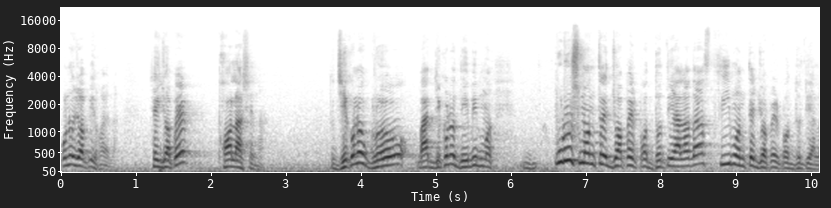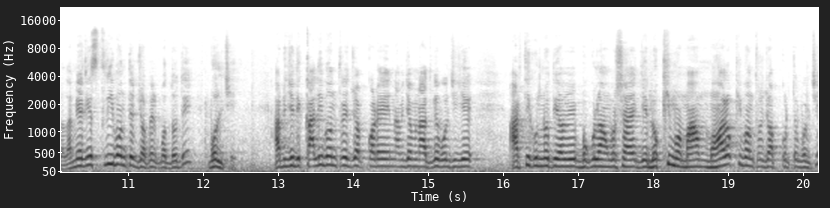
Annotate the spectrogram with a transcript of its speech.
কোনো জপই হয় না। সেই জপের ফল আসে না। তো যে কোনো গ্রহ বা যে কোনো দেবীর পুরুষ মন্ত্রের জপের পদ্ধতি আলাদা, স্ত্রী মন্ত্রের জপের পদ্ধতি আলাদা। আমি আজকে স্ত্রী মন্ত্রের জপের পদ্ধতি বলছি। আপনি যদি কালী মন্ত্রের জপ করেন, আমি যেমন আজকে বলছি যে আর্থিক উন্নতি হবে, বকুল অমাবস্যায় যে লক্ষ্মী মহালক্ষ্মী মন্ত্র জপ করতে বলছি,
